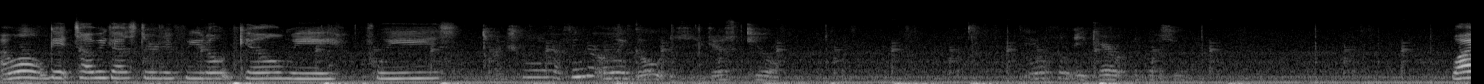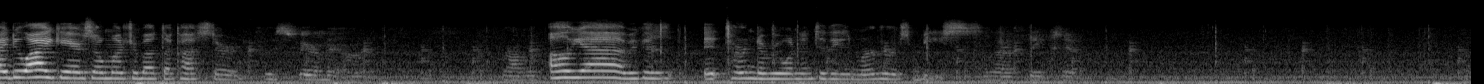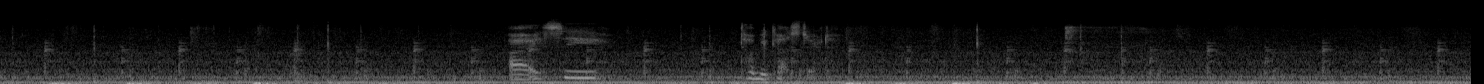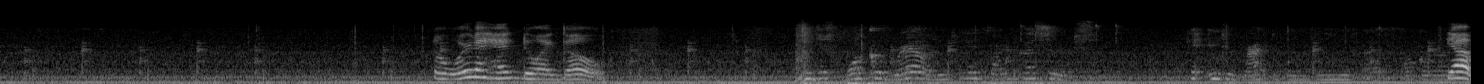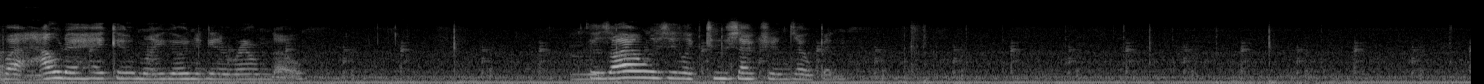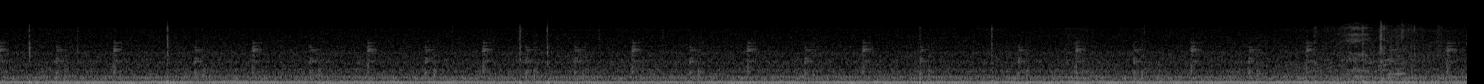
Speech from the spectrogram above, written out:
I won't get tubby custard if you don't kill me, please. Actually, I think your only goal is to just kill. I don't think they care what the question. Why do I care so much about the custard? Experiment on it. Robert. Oh yeah, because it turned everyone into these murderous beasts. I'm gonna fix it. I see tubby custard. Now where the heck do I go? You just walk around you find customers. Can't interact with them you walk around. Yeah, but how the heck am I going to get around though? Mm. Because I only see like two sections open.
